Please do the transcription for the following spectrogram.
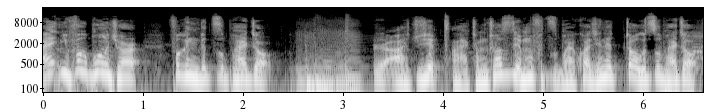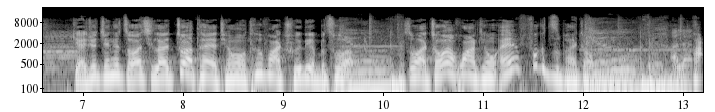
哎，你发个朋友圈，发个你的自拍照，是啊，最近哎，这么长时间没发自拍，快今天照个自拍照，感觉今天早上起来状态也挺好，头发吹的也不错，是吧？照样画挺好，哎，发个自拍照，啊，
